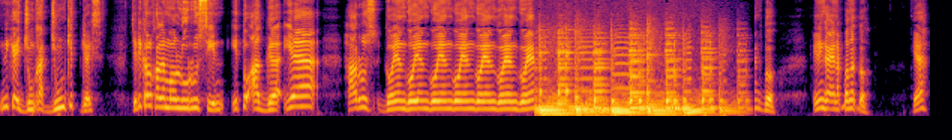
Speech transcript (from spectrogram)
Ini kayak jungkat-jungkit guys. Jadi kalau kalian mau lurusin, itu agak ya harus goyang-goyang goyang-goyang goyang-goyang goyang. Tuh, ini nggak enak banget tuh. Ya,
